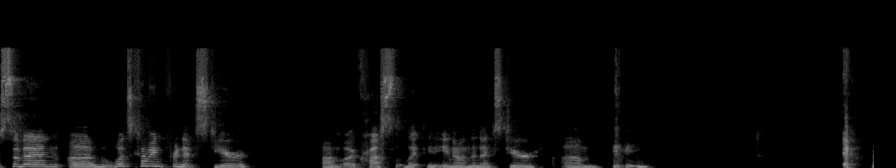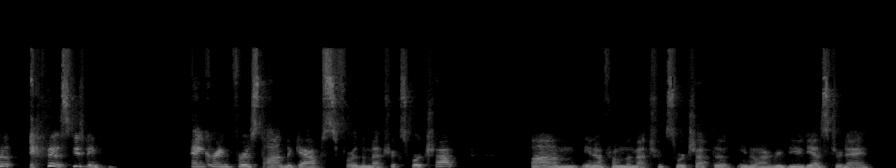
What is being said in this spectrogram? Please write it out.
so then um, what's coming for next year um, across you know in the next year? Excuse me, anchoring first on the gaps for the metrics workshop, um, you know, from the metrics workshop that, you know, I reviewed yesterday.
